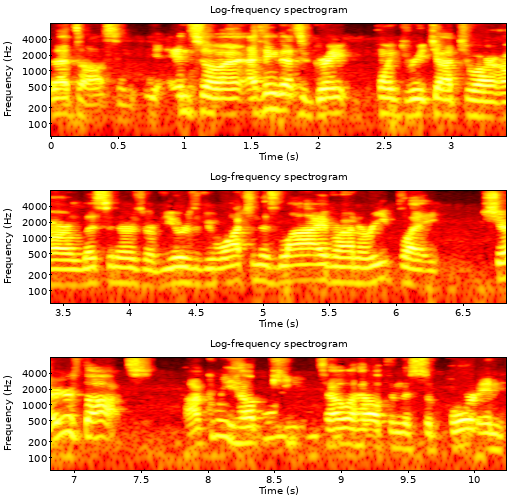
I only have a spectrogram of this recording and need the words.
That's awesome. And so I think that's a great point to reach out to our, our listeners or viewers. If you're watching this live or on a replay, share your thoughts. How can we help keep telehealth and the support and,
